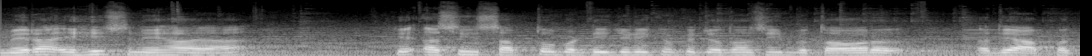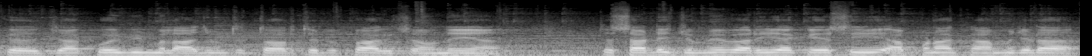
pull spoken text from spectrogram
ਮੇਰਾ ਇਹੀ ਸੁਨੇਹਾ ਆ ਕਿ ਅਸੀਂ ਸਭ ਤੋਂ ਵੱਡੀ ਜਿਹੜੀ ਕਿਉਂਕਿ ਜਦੋਂ ਅਸੀਂ ਬਤੌਰ ਅਧਿਆਪਕ ਜਾਂ ਕੋਈ ਵੀ ਮੁਲਾਜ਼ਮ ਦੇ ਤੌਰ ਤੇ ਵਿਭਾਗ ਚ ਆਉਂਦੇ ਆ ਤੇ ਸਾਡੀ ਜ਼ਿੰਮੇਵਾਰੀ ਆ ਕਿ ਅਸੀਂ ਆਪਣਾ ਕੰਮ ਜਿਹੜਾ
